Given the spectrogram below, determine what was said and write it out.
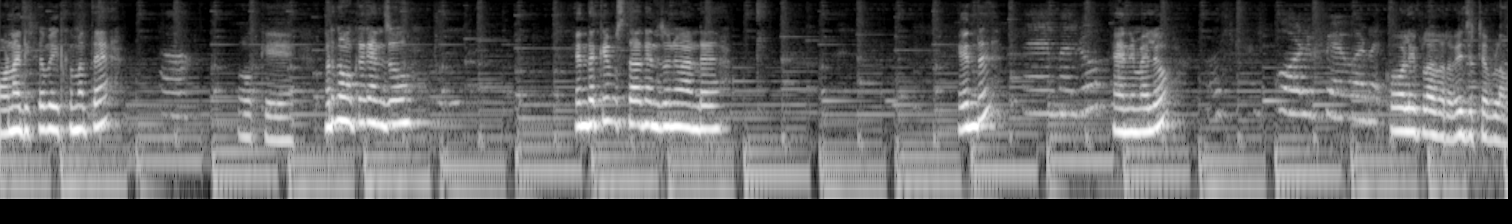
ഓണടിക്ക ബേക്കുമ്പത്തെ ഓക്കെ. ഇങ്ങോട്ട് നോക്ക് കെൻസു എന്തൊക്കെ പുസ്തകം കെൻസുവിന് വേണ്ടേ? എന്ത്? ആനിമലോ കോളിഫ്ലവർ വെജിറ്റബിളോ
